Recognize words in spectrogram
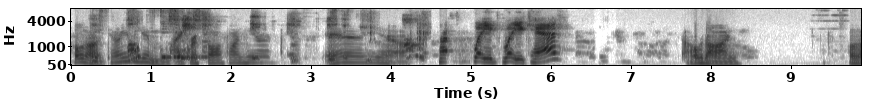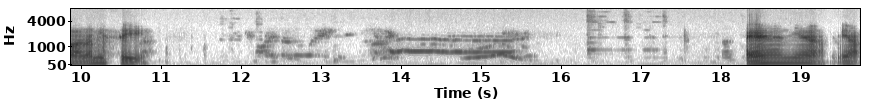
Hold on, can I even get Microsoft on here? And yeah, uh, What you what you can? hold on. Hold on, let me see. And yeah, yeah.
